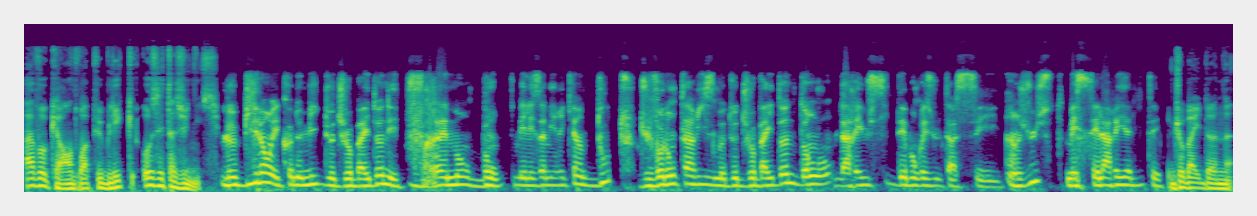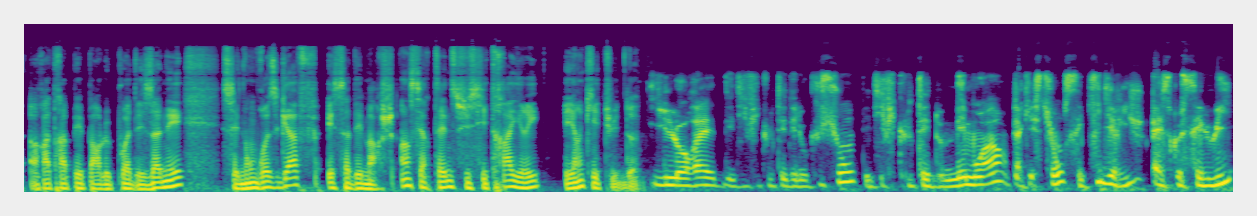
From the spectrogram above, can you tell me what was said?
avocat en droit public aux États-Unis. Le bilan économique de Joe Biden est vraiment bon, mais les Américains doutent du volontarisme de Joe Biden dans la réussite des bons résultats. C'est injuste, mais c'est la réalité. Joe Biden, rattrapé par le poids des années, ses nombreuses gaffes et sa démarche incertaine suscitent raillerie Il aurait des difficultés d'élocution, des difficultés de mémoire. La question, c'est qui dirige? Est-ce que c'est lui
